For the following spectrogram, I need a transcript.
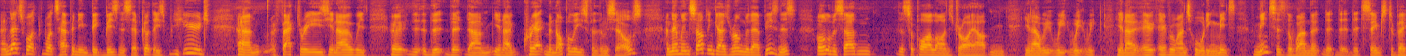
and that's what what's happened in big business. They've got these huge um, factories, you know, with uh, that um, you know create monopolies for themselves, and then when something goes wrong with our business, all of a sudden the supply lines dry up and you know we, we, we, we you know everyone's hoarding mince. Mince is the one that that, that, that seems to be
